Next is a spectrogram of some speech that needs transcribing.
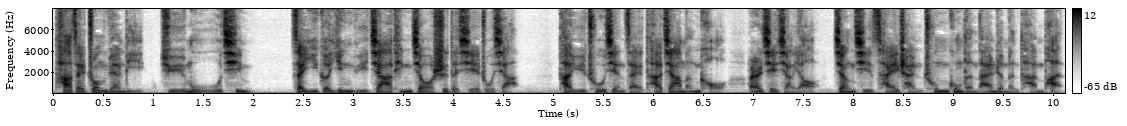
他在庄园里举目无亲，在一个英语家庭教师的协助下，他与出现在他家门口而且想要将其财产充公的男人们谈判。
